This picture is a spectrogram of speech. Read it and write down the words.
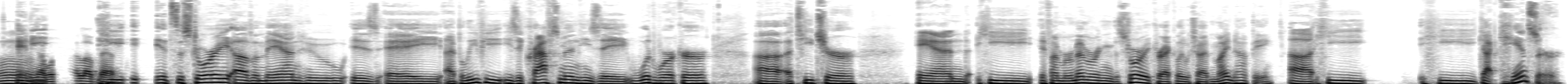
Mm, and he, I love that. He, it's the story of a man who is a I believe he he's a craftsman, he's a woodworker, uh, a teacher and he, if I'm remembering the story correctly, which I might not be, uh, he he got cancer,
